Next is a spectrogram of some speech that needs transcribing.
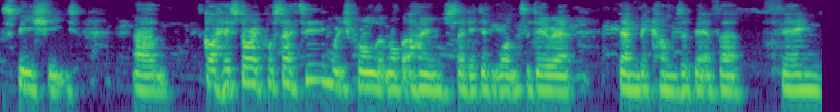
species. Um, it's got a historical setting, which for all that Robert Holmes said he didn't want to do it, then becomes a bit of a thing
